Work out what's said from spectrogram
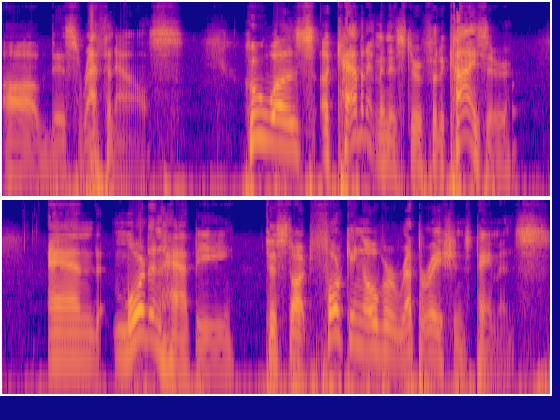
of this Rathenau's, who was a cabinet minister for the Kaiser and more than happy to start forking over reparations payments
